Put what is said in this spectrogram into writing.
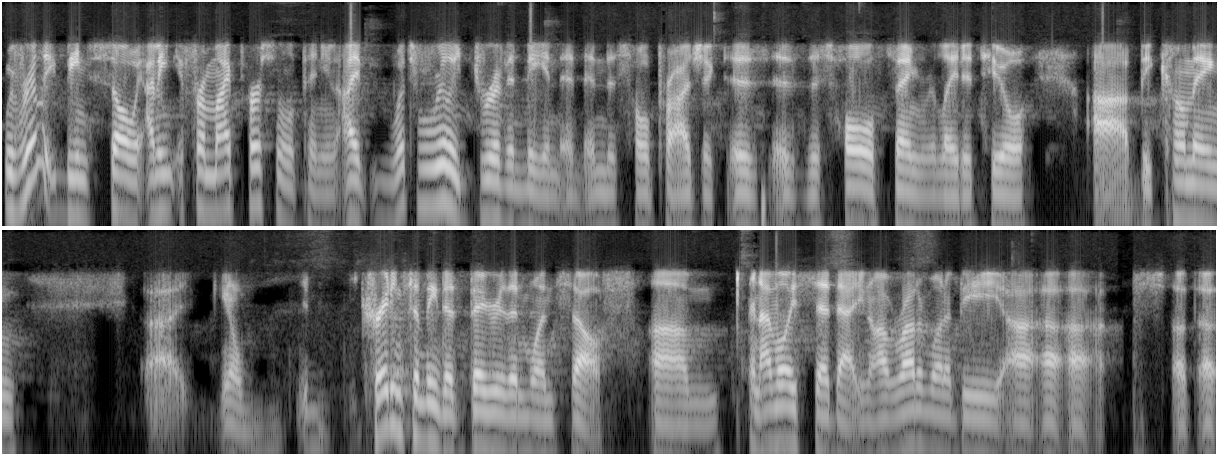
we've really been so. I mean, from my personal opinion, I what's really driven me in, in, in this whole project is is this whole thing related to uh, becoming, uh, you know, creating something that's bigger than oneself. Um, and I've always said that, you know, I'd rather want to be, uh, uh, uh, uh,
